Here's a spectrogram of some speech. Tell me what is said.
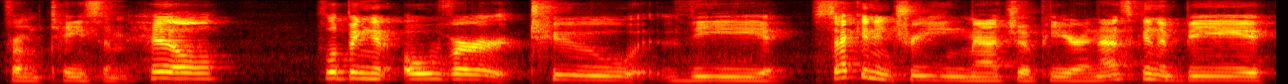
from Taysom Hill. Flipping it over to the second intriguing matchup here, and that's going to be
